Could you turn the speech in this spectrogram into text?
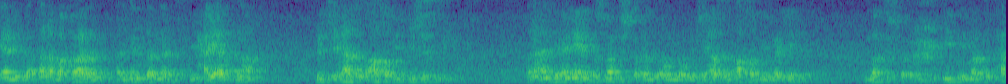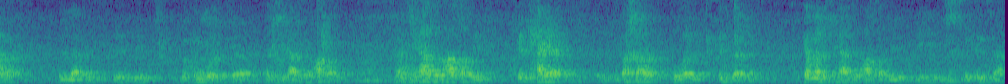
يعني أنا بقارن الإنترنت في حياتنا بالجهاز العصبي في جسمي. أنا عندي عينين بس ما بتشتغل لو لو الجهاز العصبي ميت ما بتشتغل. إيدي ما بتتحرك إلا بقوة الجهاز العصبي. فالجهاز العصبي في الحياة البشر هو الإنترنت. كما الجهاز العصبي في جسم الإنسان.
